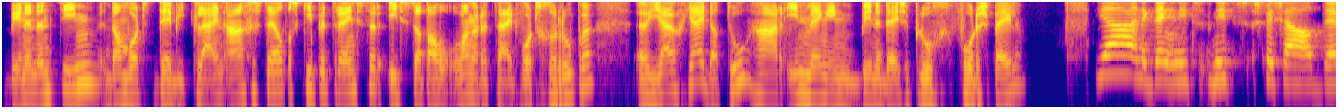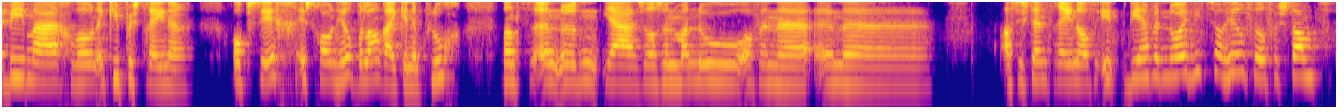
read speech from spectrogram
Binnen een team, dan wordt Debbie Klein aangesteld als keepertrainster. Iets dat al langere tijd wordt geroepen. Uh, juich jij dat toe, haar inmenging binnen deze ploeg voor de Spelen? Ja, en ik denk niet, niet speciaal Debbie, maar gewoon een keeperstrainer op zich is gewoon heel belangrijk in een ploeg. Want een, een ja, zoals een Manu of een, uh, een uh, assistent trainer, of, die hebben nooit niet zo heel veel verstand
